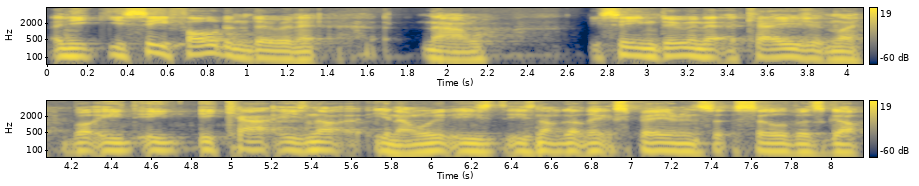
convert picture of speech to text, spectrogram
And you, you see Foden doing it now. You see him doing it occasionally, but he, he, he can't. He's not. You know, he's he's not got the experience that Silva's got.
